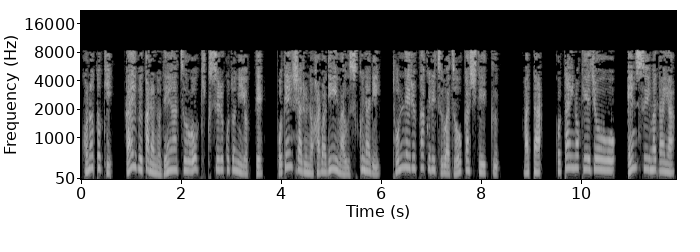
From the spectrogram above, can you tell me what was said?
この時、外部からの電圧を大きくすることによって、ポテンシャルの幅 D は薄くなり、トンネル確率は増加していく。また、固体の形状を円錐型や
